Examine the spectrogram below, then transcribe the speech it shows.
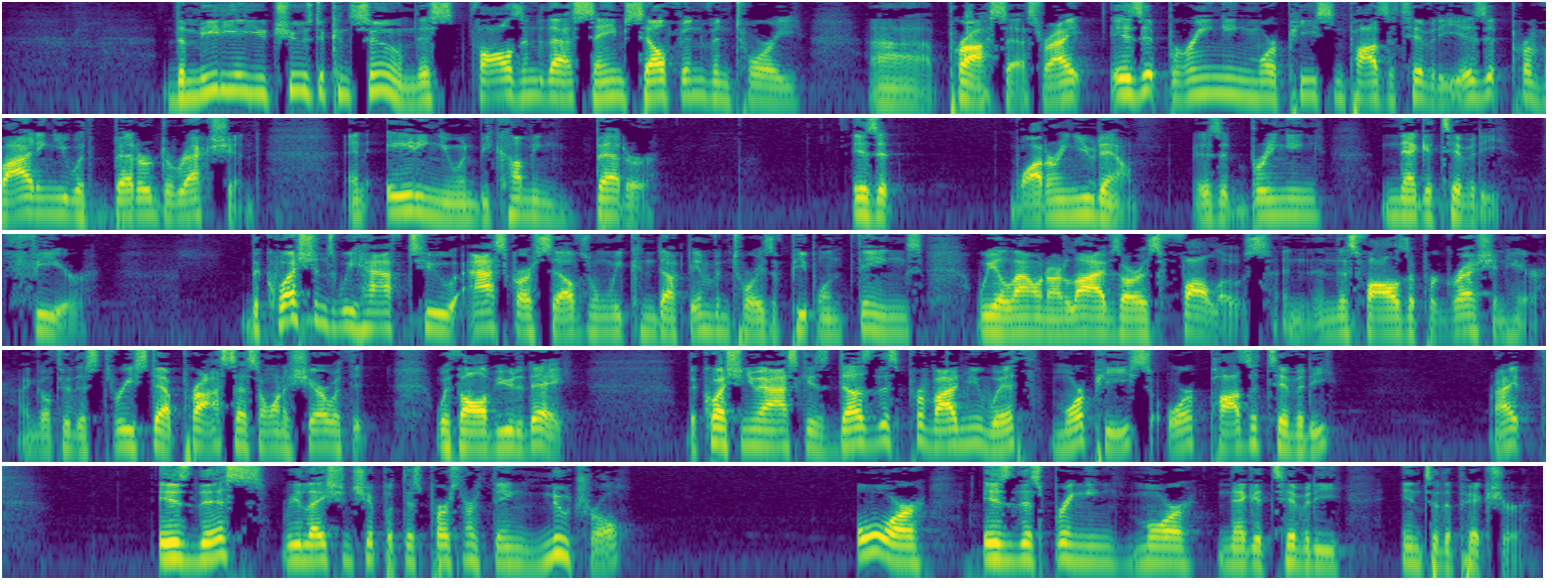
The media you choose to consume, this falls into that same self inventory uh, process, right? Is it bringing more peace and positivity? Is it providing you with better direction and aiding you in becoming better? Is it watering you down? Is it bringing negativity, fear? The questions we have to ask ourselves when we conduct inventories of people and things we allow in our lives are as follows. And, and this follows a progression here. I go through this three step process i want to share with it with all of you today. The question you ask is does this provide me with more peace or positivity? Right? Is this relationship with this person or thing neutral? Or is this bringing more negativity into the picture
